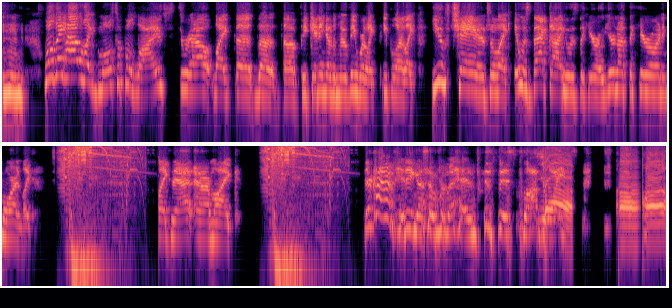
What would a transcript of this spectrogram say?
Mhm. Well, they have like multiple lines throughout like the the the beginning of the movie where like people are like, "You've changed," or like, "It was that guy who was the hero. You're not the hero anymore," and like like that. And I'm like, they're kind of hitting us over the head with this plot Yeah. point. Uh huh.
